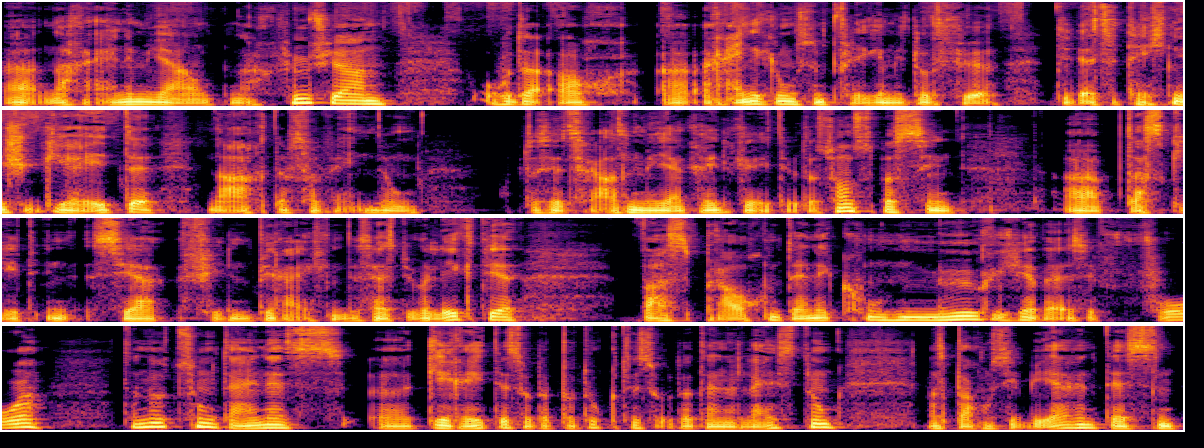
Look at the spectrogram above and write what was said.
äh, nach einem Jahr und nach fünf Jahren oder auch Reinigungs- und Pflegemittel für diverse technische Geräte nach der Verwendung, ob das jetzt Rasenmäher, Grillgeräte oder sonst was sind, das geht in sehr vielen Bereichen. Das heißt, überleg dir, was brauchen deine Kunden möglicherweise vor der Nutzung deines äh, Gerätes oder Produktes oder deiner Leistung, was brauchen sie währenddessen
